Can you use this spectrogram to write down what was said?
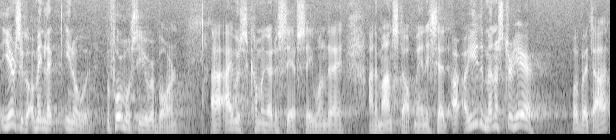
years ago, I mean, like, you know, before most of you were born, uh, I was coming out of CFC one day, and a man stopped me and he said, Are, are you the minister here? What about that?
